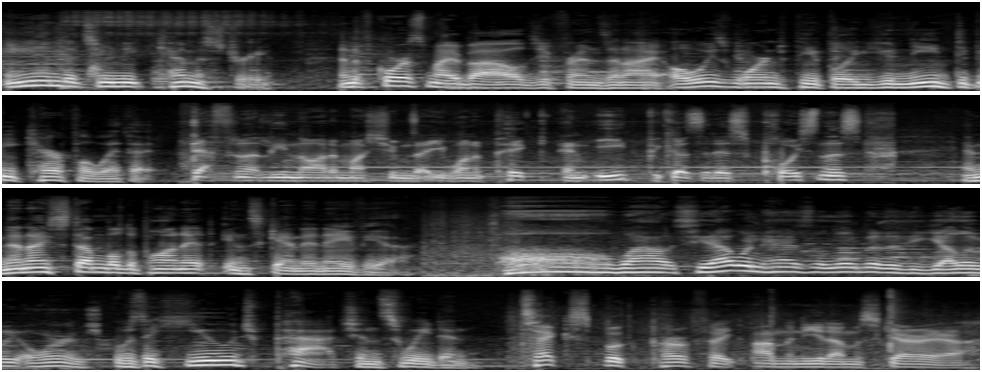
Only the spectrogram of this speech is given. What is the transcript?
and its unique chemistry. And of course, my biology friends and I always warned people you need to be careful with it. Definitely not a mushroom that you want to pick and eat because it is poisonous. And then I stumbled upon it in Scandinavia. Oh, wow. See, that one has a little bit of the yellowy orange. It was a huge patch in Sweden. Textbook perfect Amanita muscaria.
